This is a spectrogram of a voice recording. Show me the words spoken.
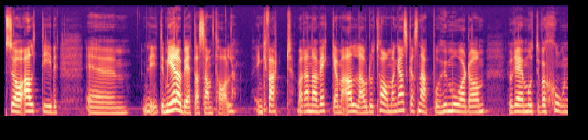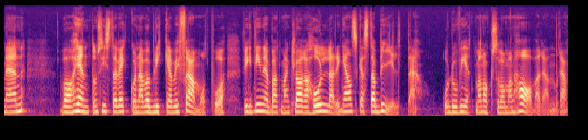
Så jag har alltid eh, lite medarbetarsamtal en kvart varannan vecka med alla och då tar man ganska snabbt på hur mår de, hur är motivationen, vad har hänt de sista veckorna, vad blickar vi framåt på? Vilket innebär att man klarar hålla det ganska stabilt där. Och då vet man också vad man har varandra.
